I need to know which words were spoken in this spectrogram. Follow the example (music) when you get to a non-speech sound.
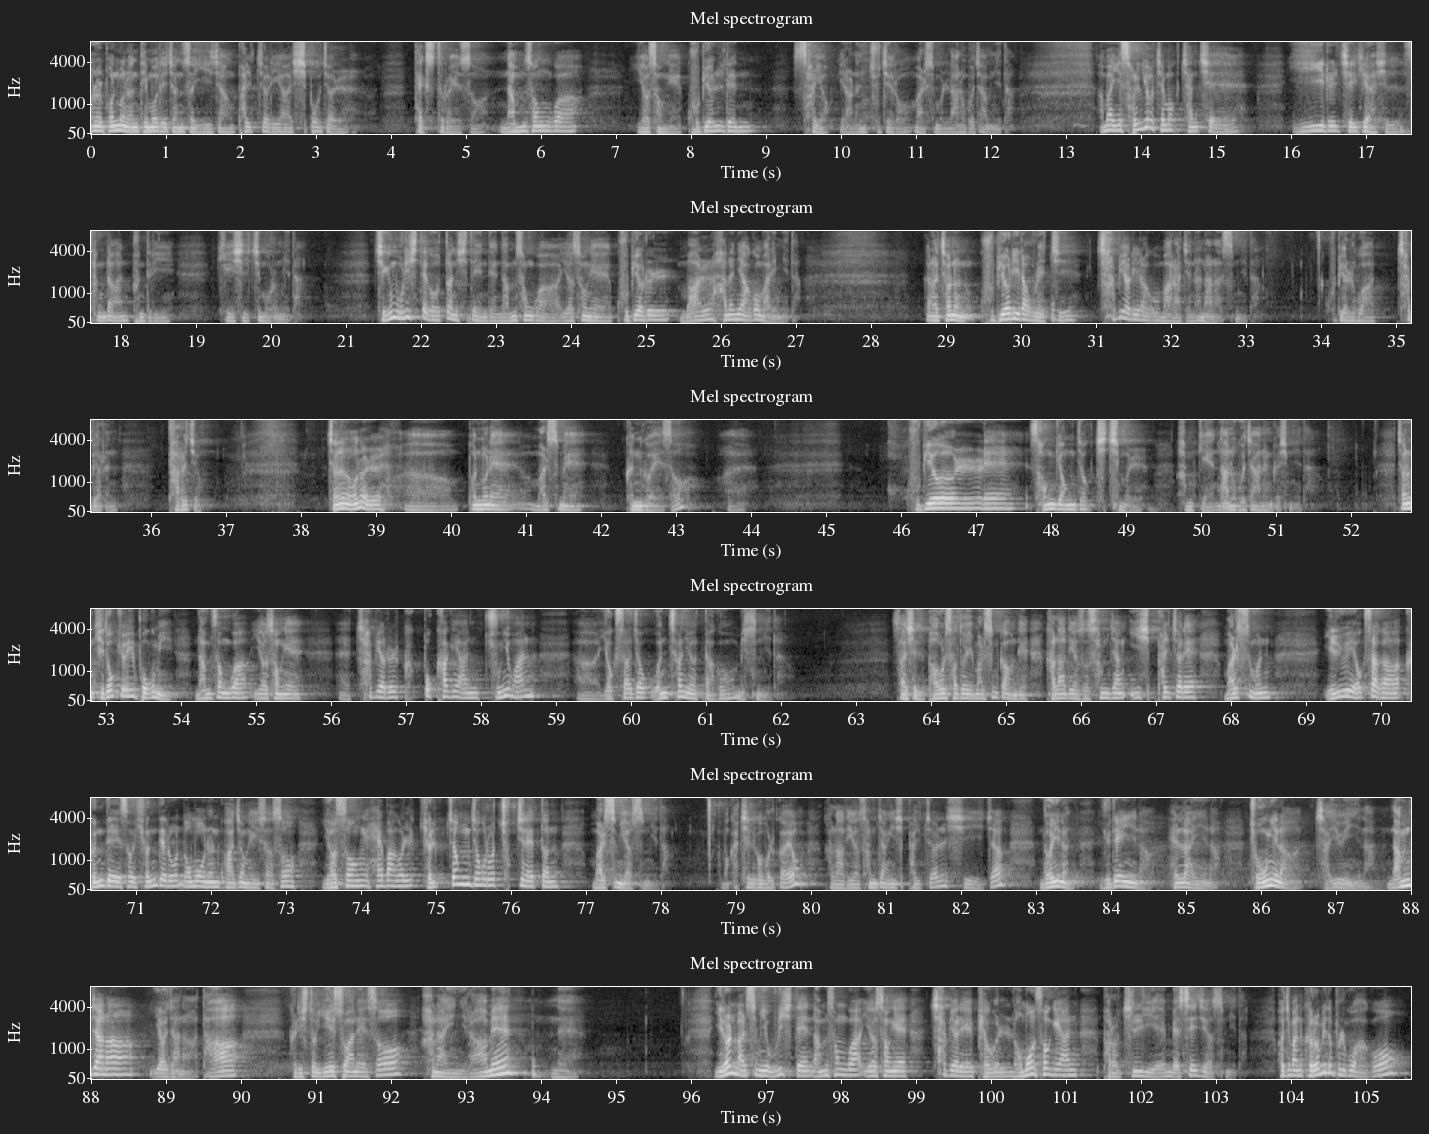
오늘 본문은 디모데전서 2장 8절 이하 15절 텍스트로 해서 남성과 여성의 구별된 사역이라는 주제로 말씀을 나누고자 합니다. 아마 이 설교 제목 잔치에 이의를 제기하실 상당한 분들이 계실지 모릅니다. 지금 우리 시대가 어떤 시대인데 남성과 여성의 구별을 말하느냐고 말입니다. 그러나 저는 구별이라고 그랬지 차별이라고 말하지는 않았습니다. 구별과 차별은 다르죠. 저는 오늘 어, 본문의 말씀에 근거해서 어, 구별의 성경적 지침을 함께 나누고자 하는 것입니다. 저는 기독교의 복음이 남성과 여성의 차별을 극복하게 한 중요한 어, 역사적 원천이었다고 믿습니다. 사실 바울 사도의 말씀 가운데 갈라디아서 3장 28절의 말씀은 인류의 역사가 근대에서 현대로 넘어오는 과정에 있어서 여성 해방을 결정적으로 촉진했던 말씀이었습니다. 한번 같이 읽어볼까요? 갈라디아 3장 28절 시작. 너희는 유대인이나 헬라인이나 종이나 자유인이나 남자나 여자나 다 그리스도 예수 안에서 하나이니라. 아멘. 네. 이런 말씀이 우리 시대 남성과 여성의 차별의 벽을 넘어서게 한 바로 진리의 메시지였습니다. 하지만 그럼에도 불구하고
